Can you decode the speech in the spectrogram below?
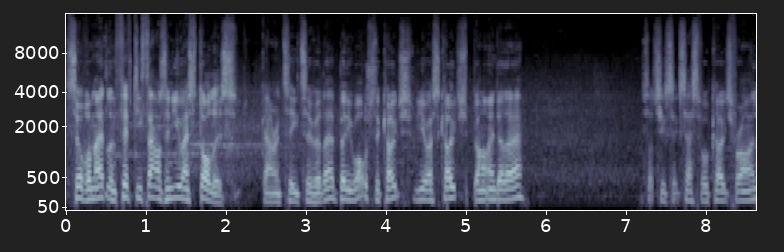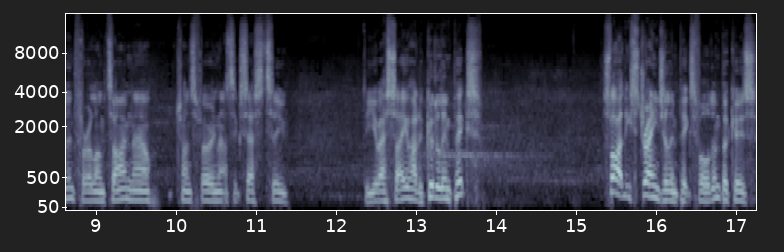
Silver medal and 50,000 US dollars guaranteed to her there. Billy Walsh, the coach, US coach behind her there. Such a successful coach for Ireland for a long time now, transferring that success to the USA, who had a good Olympics. Slightly strange Olympics for them because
